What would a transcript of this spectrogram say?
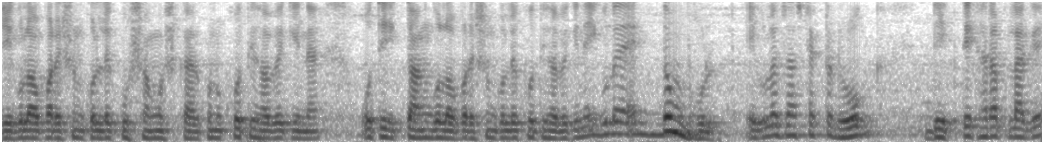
যেগুলো অপারেশন করলে কুসংস্কার কোনো ক্ষতি হবে কি না অতিরিক্ত আঙ্গুল অপারেশন করলে ক্ষতি হবে কি না এগুলো একদম ভুল। এগুলো জাস্ট একটা রোগ দেখতে খারাপ লাগে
